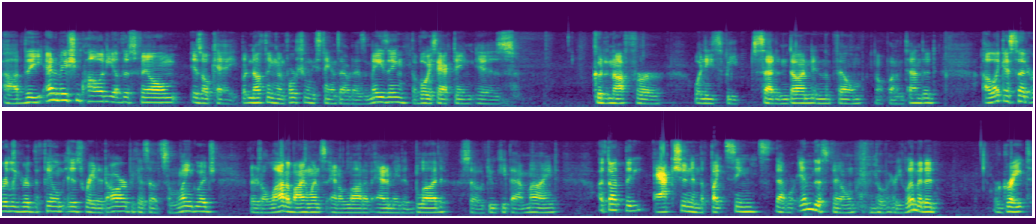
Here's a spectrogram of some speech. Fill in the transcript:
Uh, the animation quality of this film is okay, but nothing unfortunately stands out as amazing. The voice acting is good enough for what needs to be said and done in the film, no pun intended. Uh, like I said earlier, the film is rated R because of some language. There's a lot of violence and a lot of animated blood, so do keep that in mind. I thought the action and the fight scenes that were in this film, though very limited, were great.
